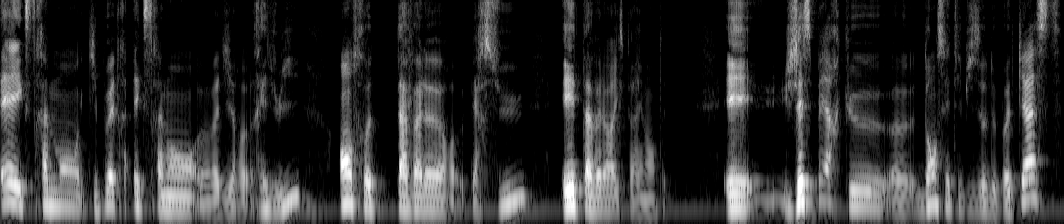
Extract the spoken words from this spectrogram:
être extrêmement, euh, on va dire, réduit entre ta valeur perçue et ta valeur expérimentée. Et j'espère que euh, dans cet épisode de podcast,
